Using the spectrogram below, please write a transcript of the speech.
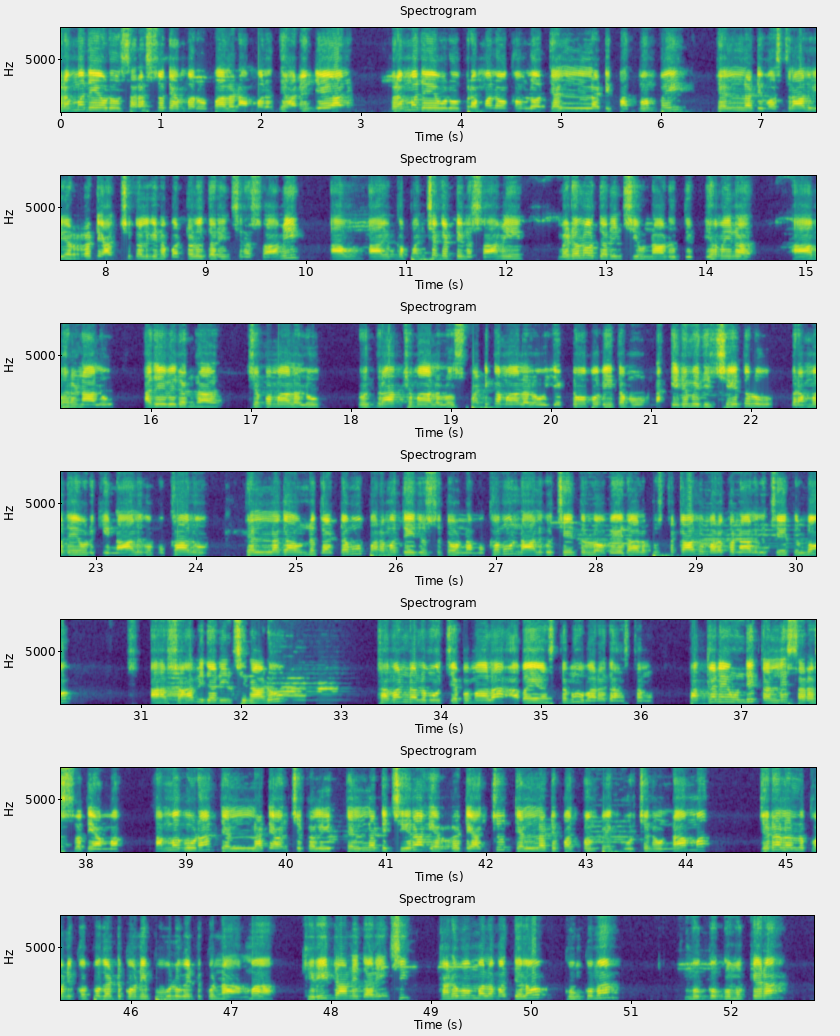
బ్రహ్మదేవుడు సరస్వతి అమ్మ రూపాలను అమ్మలు ధ్యానం చేయాలి. బ్రహ్మదేవుడు బ్రహ్మలోకంలో తెల్లటి పద్మంపై తెల్లటి వస్త్రాలు ఎర్రటి అంచు కలిగిన బట్టలు ధరించిన స్వామి ఆ ఆ యొక్క పంచగట్టిన స్వామి మెడలో ధరించి ఉన్నాడు. దివ్యమైన ఆభరణాలు అదేవిధంగా జపమాలలు రుద్రాక్షమాలలు స్ఫటికమాలలు యజ్ఞోపవీతము ఎనిమిది చేతులు బ్రహ్మదేవుడికి నాలుగు ముఖాలు తెల్లగా ఉన్న గడ్డము పరమ తేజస్సుతో ఉన్న ముఖము నాలుగు చేతుల్లో వేదాల పుస్తకాలు మరొక నాలుగు చేతుల్లో ఆ స్వామి ధరించినాడు. కమండలము జపమాల అభయహస్తము వరదహస్తము. పక్కనే ఉంది తల్లి సరస్వతి అమ్మ. అమ్మ కూడా తెల్లటి అంచు కలిగి తెల్లటి చీర ఎర్రటి అంచు తెల్లటి పద్మంపై కూర్చొని ఉన్న అమ్మ. జడలల్లో కొన్ని కొప్పగట్టుకొని పువ్వులు పెట్టుకున్న అమ్మ కిరీటాన్ని ధరించి కనుబొమ్మల మధ్యలో కుంకుమ ముక్కుకు ముక్కెర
